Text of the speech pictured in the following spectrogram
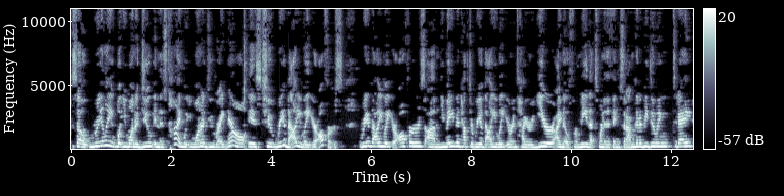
So really what you want to do in this time, what you want to do right now is to reevaluate your offers reevaluate your offers. Um, you may even have to reevaluate your entire year. I know for me, that's one of the things that I'm going to be doing today.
